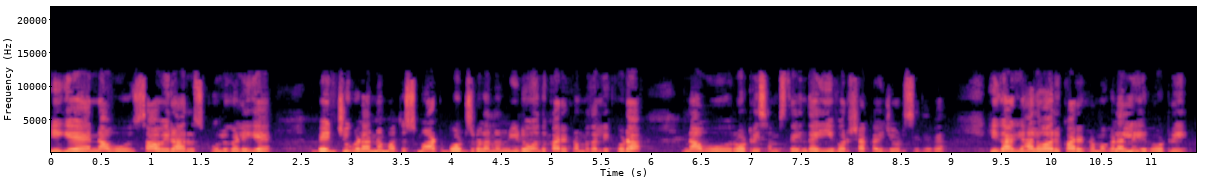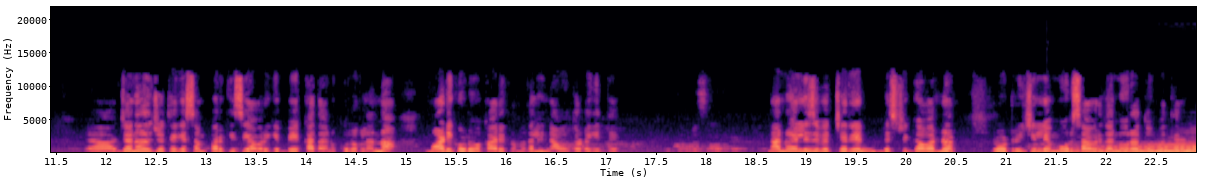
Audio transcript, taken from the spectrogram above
ಹೀಗೆ ನಾವು ಸಾವಿರಾರು ಸ್ಕೂಲುಗಳಿಗೆ ಬೆಂಚುಗಳನ್ನು ಮತ್ತು ಸ್ಮಾರ್ಟ್ ಬೋರ್ಡ್ಸ್ಗಳನ್ನು ನೀಡುವ ಒಂದು ಕಾರ್ಯಕ್ರಮದಲ್ಲಿ ಕೂಡ ನಾವು ರೋಟರಿ ಸಂಸ್ಥೆಯಿಂದ ಈ ವರ್ಷ ಕೈಜೋಡಿಸಿದ್ದೇವೆ. ಹೀಗಾಗಿ ಹಲವಾರು ಕಾರ್ಯಕ್ರಮಗಳಲ್ಲಿ ರೋಟರಿ ಜನರ ಜೊತೆಗೆ ಸಂಪರ್ಕಿಸಿ ಅವರಿಗೆ ಬೇಕಾದ ಅನುಕೂಲಗಳನ್ನು ಮಾಡಿಕೊಡುವ ಕಾರ್ಯಕ್ರಮದಲ್ಲಿ ನಾವು ತೊಡಗಿದ್ದೇವೆ. ನಾನು Elizabeth Cherian, district governor, Rotary ಜಿಲ್ಲೆ ಮೂರು ಸಾವಿರದ ನೂರ ತೊಂಬತ್ತೆರಡು.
